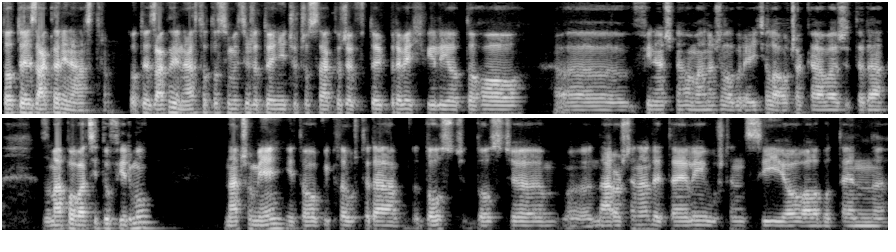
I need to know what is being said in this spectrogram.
toto je základný nástroj. Toto je základný nástroj, to si myslím, že to je niečo, čo sa akože v tej prvej chvíli od toho finančného manažera alebo rejiteľa očakáva, že teda zmapovať si tú firmu, na čom je. Je to obvykle už teda dosť, dosť uh, náročné na detaily. Už ten CEO alebo ten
